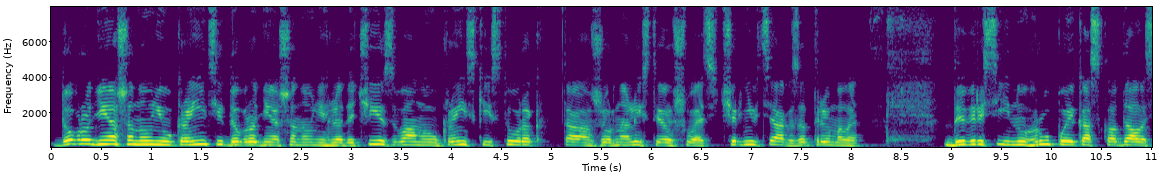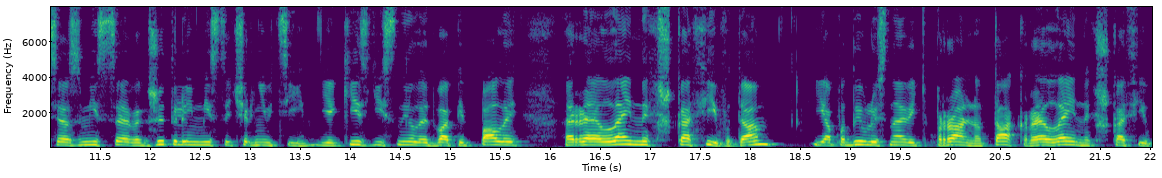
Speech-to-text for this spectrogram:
Доброго дня, шановні українці, доброго дня, шановні глядачі. З вами український історик та журналіст Швець. В Чернівцях затримали диверсійну групу, яка складалася з місцевих жителів міста Чернівці, які здійснили два підпали релейних шкафів. Да? Я подивлюсь навіть правильно так, релейних шкафів.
